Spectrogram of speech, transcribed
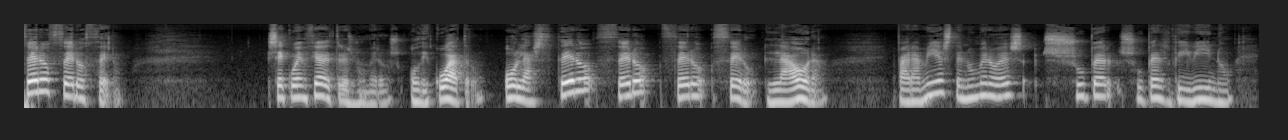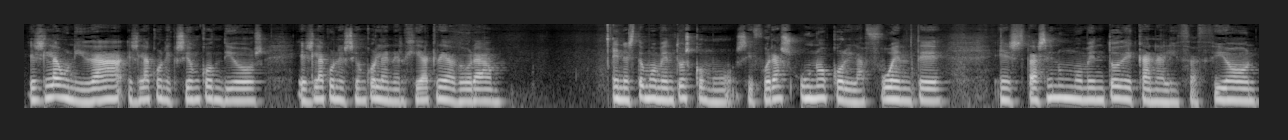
000. Secuencia de tres números, o de cuatro, o las 0000, la hora. Para mí este número es súper, súper divino. Es la unidad, es la conexión con Dios, es la conexión con la energía creadora. En este momento es como si fueras uno con la fuente, estás en un momento de canalización,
